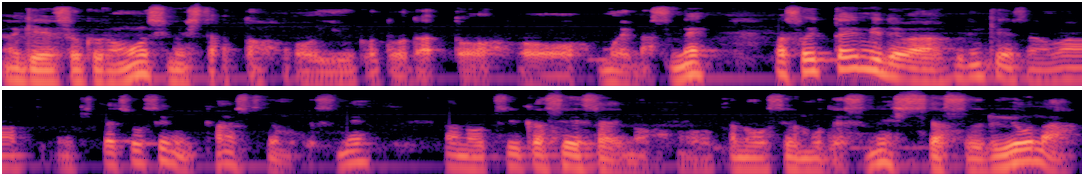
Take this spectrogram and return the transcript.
原則論を示したということだと思いますね。まあ、そういった意味では、ブリンケンさんは北朝鮮に関してもですね、あの追加制裁の可能性もですね、示唆するような、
